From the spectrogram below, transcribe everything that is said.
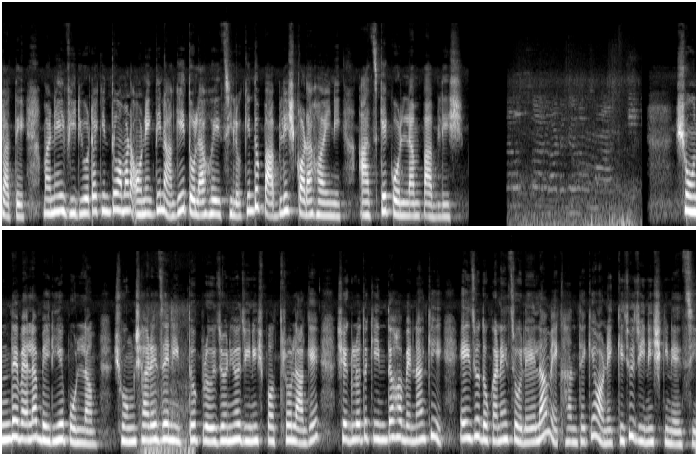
সাথে। মানে এই ভিডিওটা কিন্তু আমার অনেক দিন আগেই তোলা হয়েছিল, কিন্তু পাবলিশ করা হয়নি। আজকে করলাম পাবলিশ সন্ধেবেলা বেরিয়ে পড়লাম। সংসারে যে নিত্য প্রয়োজনীয় জিনিসপত্র লাগে, সেগুলো তো কিনতে হবে নাকি? এই যে দোকানে চলে এলাম, এখান থেকে অনেক কিছু জিনিস কিনেছি।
